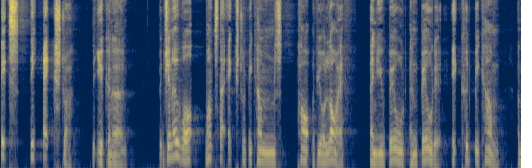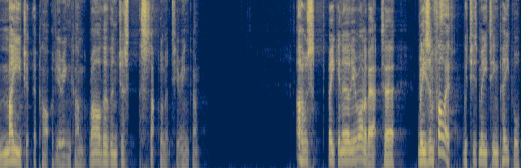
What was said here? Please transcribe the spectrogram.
It's the extra that you can earn. But do you know what? Once that extra becomes part of your life and you build and build it, it could become a major part of your income rather than just a supplement to your income. I was speaking earlier on about uh, reason five, which is meeting people.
